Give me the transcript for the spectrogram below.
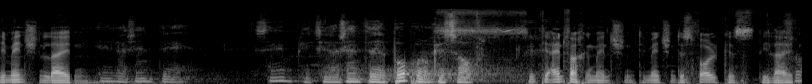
Die Menschen leiden. Sind die einfachen Menschen, die Menschen des Volkes, die leiden.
